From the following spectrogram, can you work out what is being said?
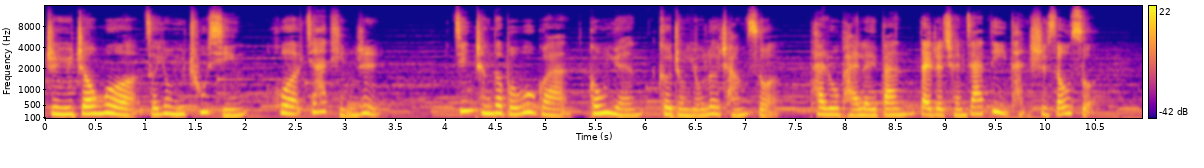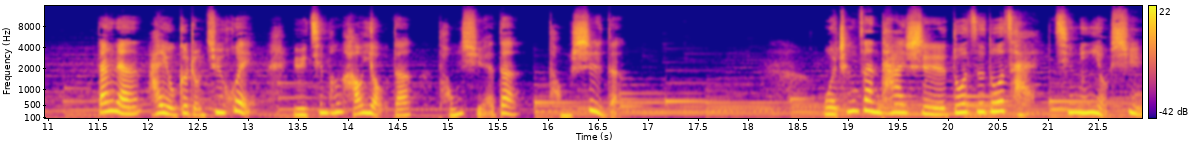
至于周末，则用于出行或家庭日。京城的博物馆、公园、各种游乐场所，他如排雷般带着全家地毯式搜索。当然，还有各种聚会，与亲朋好友的、同学的、同事的。”我称赞他是多姿多彩、清明有序，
